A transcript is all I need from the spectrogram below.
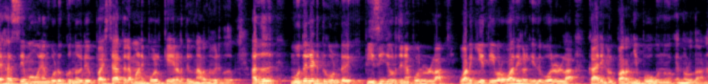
രഹസ്യ മൗനം കൊടുക്കുന്ന ഒരു പശ്ചാത്തലമാണ് ഇപ്പോൾ കേരളത്തിൽ നടന്നു വരുന്നത്. അത് മുതലെടുത്തുകൊണ്ട് പി സി ജോർജിനെ പോലുള്ള വർഗീയ തീവ്രവാദികൾ ഇതുപോലുള്ള കാര്യങ്ങൾ പറഞ്ഞു പോകുന്നു എന്നുള്ളതാണ്.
